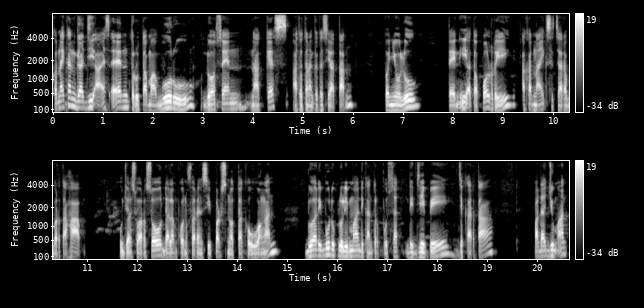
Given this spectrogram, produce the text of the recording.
Kenaikan gaji ASN terutama guru, dosen, nakes atau tenaga kesehatan, penyuluh, TNI atau Polri akan naik secara bertahap, ujar Suarso dalam konferensi pers nota keuangan 2025 di kantor pusat DJP Jakarta pada Jumat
